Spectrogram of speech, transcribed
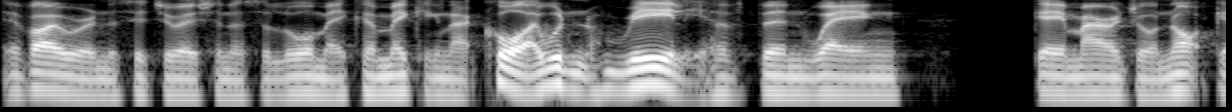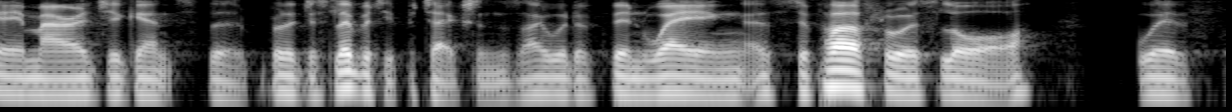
if I were in the situation as a lawmaker making that call, I wouldn't really have been weighing gay marriage or not gay marriage against the religious liberty protections. I would have been weighing a superfluous law with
